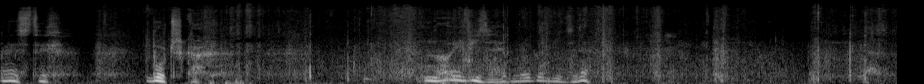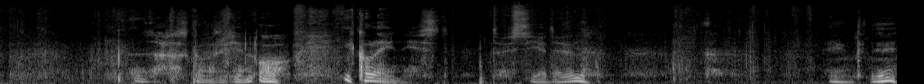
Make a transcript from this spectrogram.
gęstych buczkach. No i widzę, jednego widzę. Zaraz go wyrwiemy. O, i kolejny jest. To jest jeden. Piękny.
